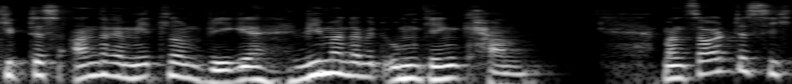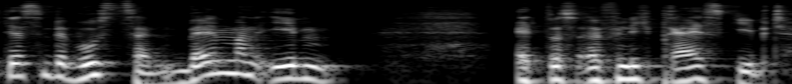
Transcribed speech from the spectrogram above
gibt es andere Mittel und Wege, wie man damit umgehen kann. Man sollte sich dessen bewusst sein, wenn man eben etwas öffentlich preisgibt,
